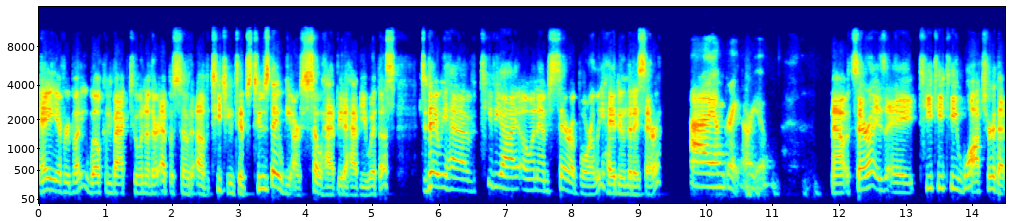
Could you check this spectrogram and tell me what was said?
Hey, everybody, welcome back to another episode of Teaching Tips Tuesday. We are so happy to have you with us. Today we have TVI O&M Sarah Borley. How you doing today, Sarah? Hi, I'm great. How are you? Now, Sarah is a TTT watcher that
